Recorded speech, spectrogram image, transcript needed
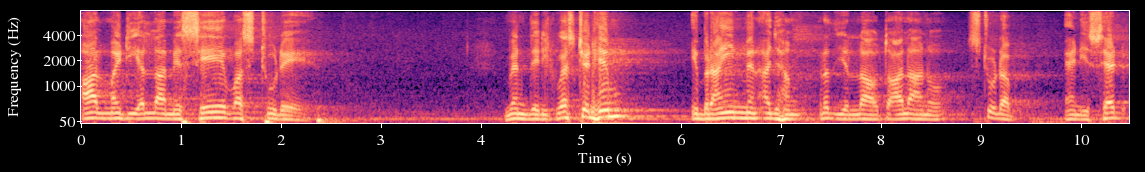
Almighty Allah may save us today. When they requested him, Ibrahim bin radiallahu ta'ala stood up and he said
